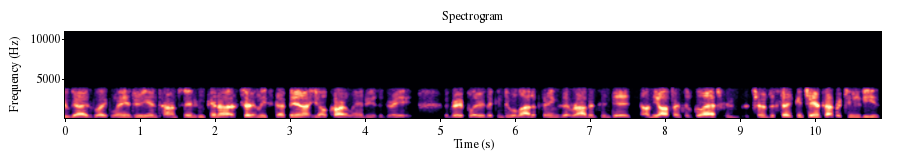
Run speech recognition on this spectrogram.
two guys like Landry and Thompson who can uh, certainly step in. You know, Carl Landry is a great a great player that can do a lot of things that Robinson did on the offensive glass in terms of second chance opportunities,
